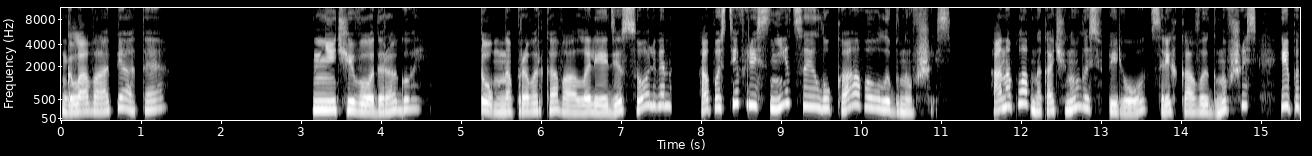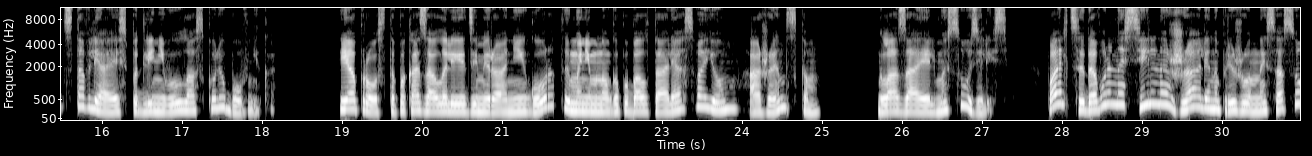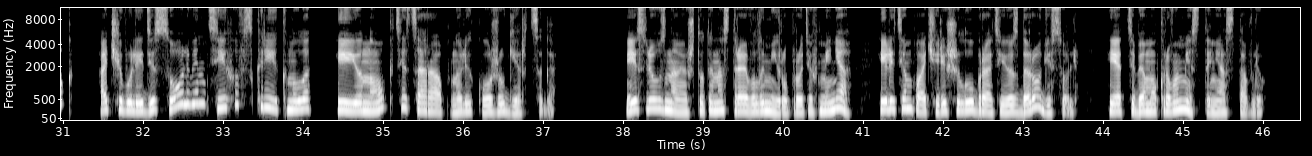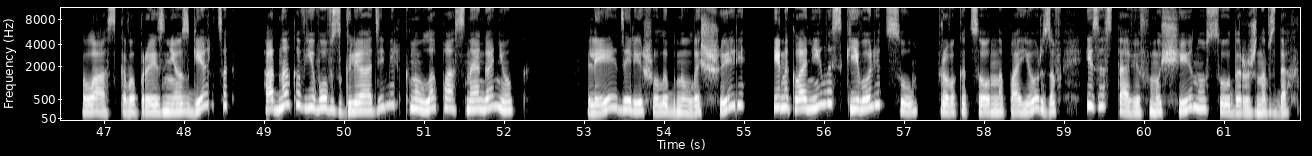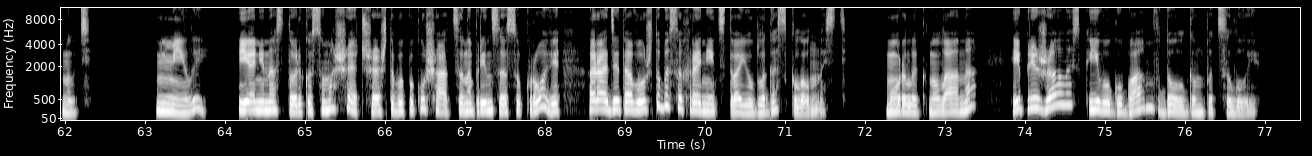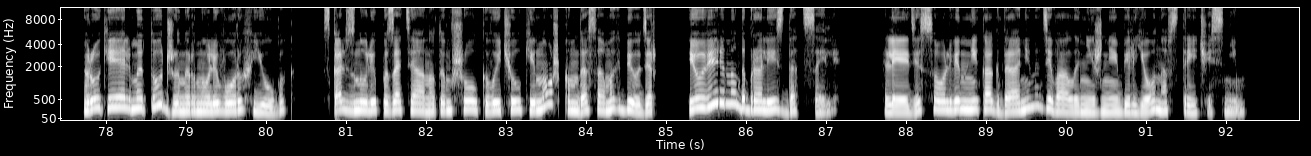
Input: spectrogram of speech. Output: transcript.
Глава пятая. «Ничего, дорогой», — томно проворковала леди Сольвин, опустив ресницы и лукаво улыбнувшись. Она плавно качнулась вперед, слегка выгнувшись и подставляясь под ленивую ласку любовника. Я просто показала леди Мирании город, и мы немного поболтали о своем, о женском. Глаза Эльмы сузились. Пальцы довольно сильно сжали напряженный сосок, отчего леди Сольвин тихо вскрикнула, и ее ногти царапнули кожу герцога. «Если узнаю, что ты настраивала миру против меня, или тем паче решила убрать ее с дороги, Соль, я от тебя мокрого места не оставлю». Ласково произнес герцог, однако в его взгляде мелькнул опасный огонек. Леди лишь улыбнулась шире и наклонилась к его лицу, провокационно поёрзав и заставив мужчину судорожно вздохнуть. «Милый, я не настолько сумасшедшая, чтобы покушаться на принцессу крови ради того, чтобы сохранить твою благосклонность», — мурлыкнула она и прижалась к его губам в долгом поцелуе. Руки Эльмы тут же нырнули в ворох юбок, скользнули по затянутым в шелковые чулки ножкам до самых бедер и уверенно добрались до цели. Леди Сольвин никогда не надевала нижнее белье на встрече с ним.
